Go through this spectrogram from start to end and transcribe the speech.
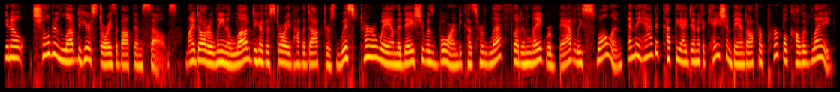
You know, children love to hear stories about themselves. My daughter Lena loved to hear the story of how the doctors whisked her away on the day she was born because her left foot and leg were badly swollen and they had to cut the identification band off her purple colored leg.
